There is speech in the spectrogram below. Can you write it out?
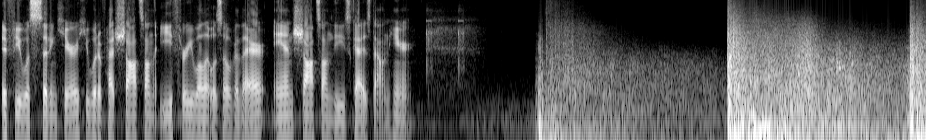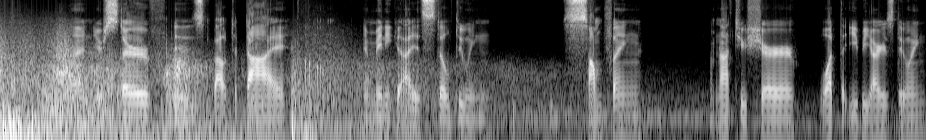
if he was sitting here, he would have had shots on the E3 while it was over there, and shots on these guys down here. And your Sturv is about to die, um, and Mini Guy is still doing something. I'm not too sure what the EBR is doing.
